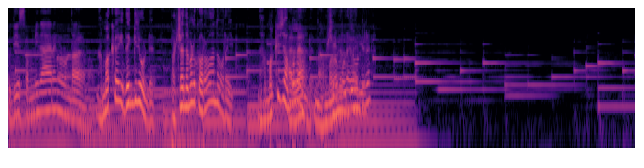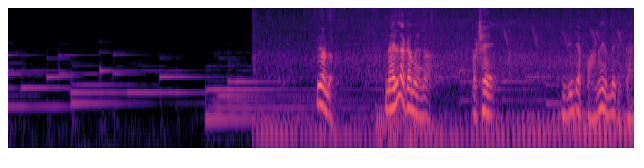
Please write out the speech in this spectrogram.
പുതിയ സംവിധാനങ്ങൾ ഉണ്ടാകണം. നമുക്ക് ഇതെങ്കിലും ഉണ്ട്. പക്ഷെ നമ്മൾ കുറവാന്ന് പറയും. നമുക്ക് അല്ല പക്ഷേ നമ്മളും ബുദ്ധിമുട്ടില്ല ഇത് കണ്ടോ? നെല്ലൊക്കെ നല്ലതാണ് പക്ഷേ ഇതിന്റെ പണം എന്ന് കിട്ടാൻ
